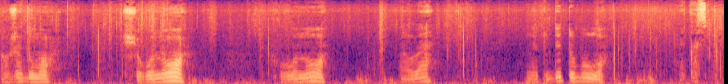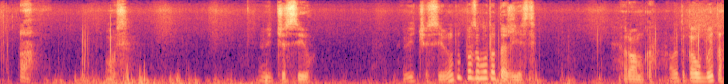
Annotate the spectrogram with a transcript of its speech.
А вже думав, що воно, воно, але не туди то було. Якась. А, ось. Від часів. Від часів. Ну тут позолота теж є. Рамка. Але така вбита.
